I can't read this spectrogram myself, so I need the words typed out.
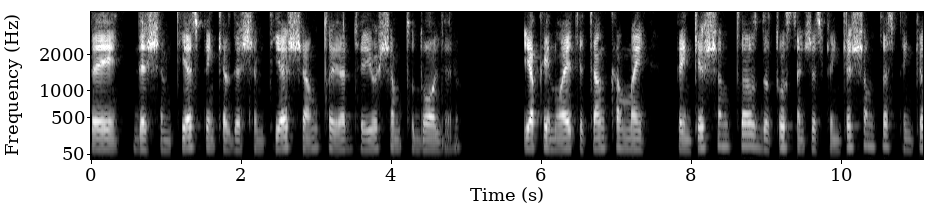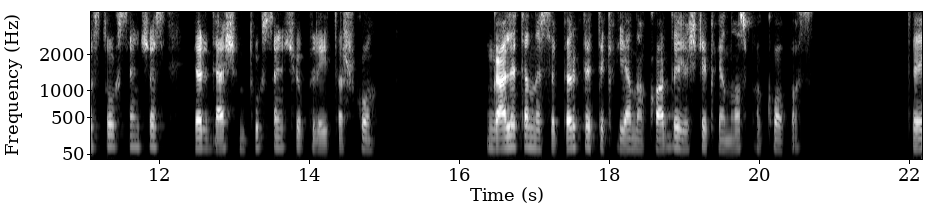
tai 10, 50, 100 ir 200 dolerių. Jie kainuoja atitinkamai 500, 2500, 5000 ir 10 000 Play taškų. Galite nusipirkti tik vieną kodą iš kiekvienos pakopos. Tai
